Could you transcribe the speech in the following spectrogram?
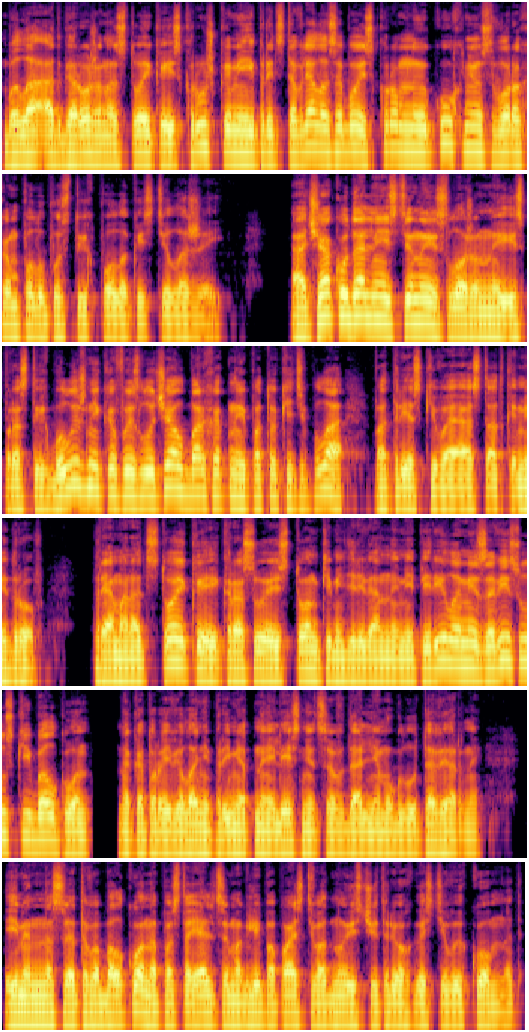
была отгорожена стойкой с кружками и представляла собой скромную кухню с ворохом полупустых полок и стеллажей. Очаг у дальней стены, сложенный из простых булыжников, излучал бархатные потоки тепла, потрескивая остатками дров. Прямо над стойкой, красуясь тонкими деревянными перилами, завис узкий балкон, на который вела неприметная лестница в дальнем углу таверны. Именно с этого балкона постояльцы могли попасть в одну из четырех гостевых комнат.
